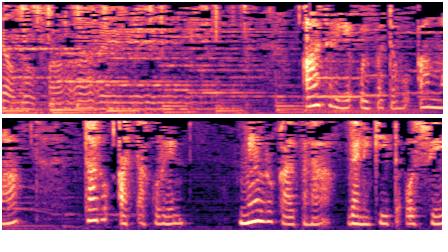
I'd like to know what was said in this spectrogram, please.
යම් පායේ ආදරයේ උල්පත වූ අම්මා තරු අත් අකුරෙන් මියුරු කල්පනා වැනි ගීත ඔස්සේ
